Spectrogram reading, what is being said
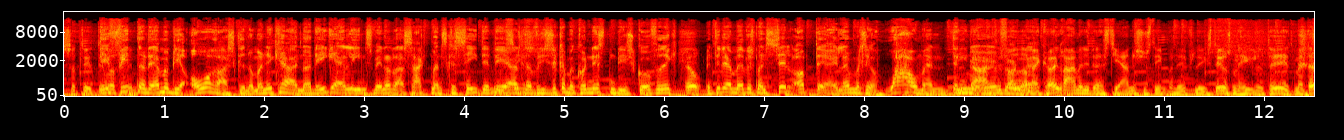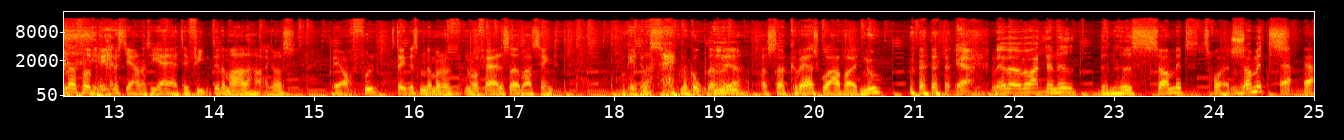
så det, det, Det er fedt, når det er, man bliver overrasket, når, man ikke har, når det ikke er alle ens venner, der har sagt, man skal se det der, sådan noget, fordi så kan man kun næsten blive skuffet, ikke? Jo. Men det der med, hvis man selv opdager et eller andet, man tænker, wow, mand, den der ved, og øje man kan jo ikke regne med det der stjernesystem på Netflix. Det er jo sådan helt... Det, men den havde fået pænt med stjerner, så ja, ja, det er fint. Det er der meget, der har, ikke også? Men jeg var fuldstændig sådan, når man var- færdig, så havde jeg bare tænkt, okay, det var sagt med god, den mm. der. Og så kan være, at jeg skulle arbejde nu. Ja. Hvad, hvad, hvad var det, den hed? Den hed Summit, tror jeg. Summit? Ja, ja.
